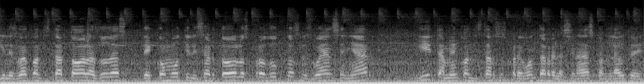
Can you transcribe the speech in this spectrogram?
y les voy a contestar todas las dudas de cómo utilizar todos los productos, les voy a enseñar y también contestar sus preguntas relacionadas con el auto de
